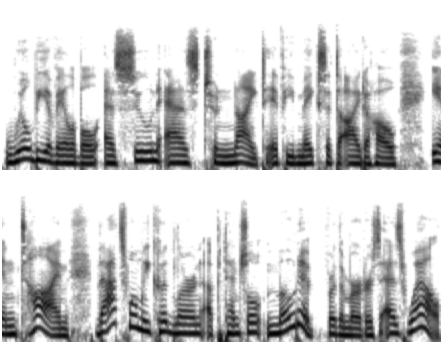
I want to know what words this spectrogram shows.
will be available as soon as tonight if he makes it to Idaho in time. That's when we could learn a potential motive for the murders as well.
